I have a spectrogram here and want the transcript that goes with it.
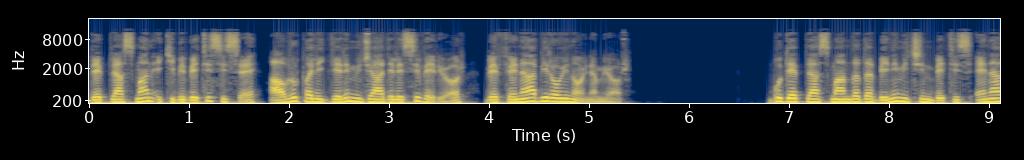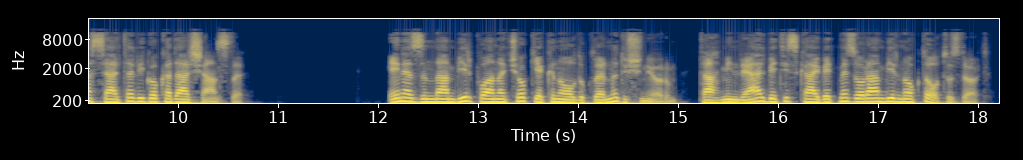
Deplasman ekibi Betis ise Avrupa Ligleri mücadelesi veriyor ve fena bir oyun oynamıyor. Bu deplasmanda da benim için Betis en az Celta Vigo kadar şanslı. En azından bir puana çok yakın olduklarını düşünüyorum. Tahmin Real Betis kaybetmez oran 1.34.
